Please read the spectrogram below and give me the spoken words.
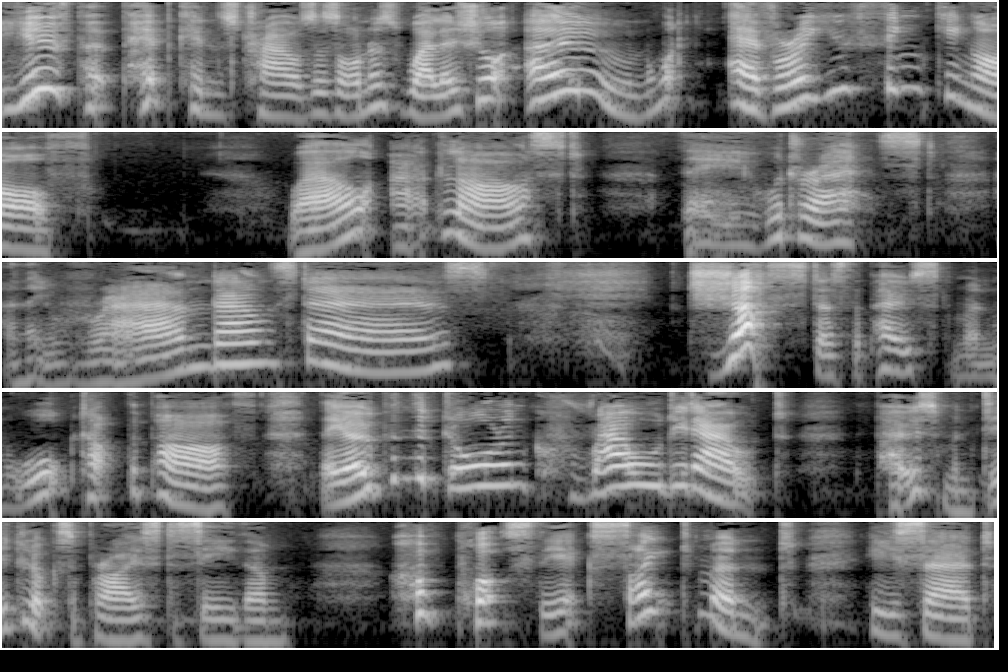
You've put Pipkin's trousers on as well as your own. Whatever are you thinking of? Well, at last they were dressed and they ran downstairs. Just as the postman walked up the path, they opened the door and crowded out. The postman did look surprised to see them. What's the excitement? he said.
